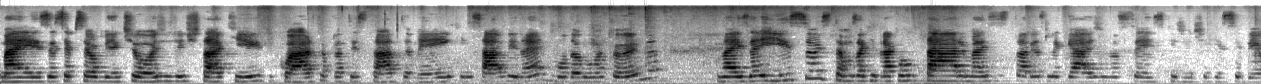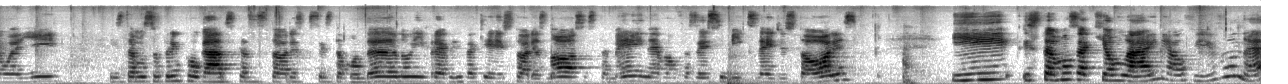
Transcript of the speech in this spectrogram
mas excepcionalmente hoje a gente está aqui de quarta para testar também, quem sabe, né? Muda alguma coisa. Mas é isso, estamos aqui para contar mais histórias legais de vocês que a gente recebeu aí. Estamos super empolgados com as histórias que vocês estão mandando. E em breve vai ter histórias nossas também, né? Vamos fazer esse mix aí de histórias. E estamos aqui online, ao vivo, né?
